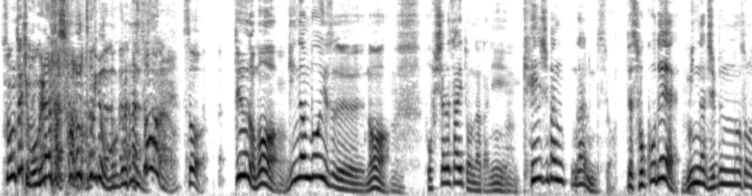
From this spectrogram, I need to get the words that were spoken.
その時モグラだったその時もモグラなんだよ。そうなの？そう。っていうのも、うん銀杏ボーイズのオフィシャルサイトの中に掲示板があるんですよ。で、そこでみんな自分のその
